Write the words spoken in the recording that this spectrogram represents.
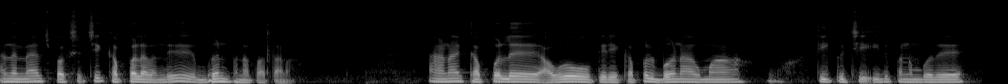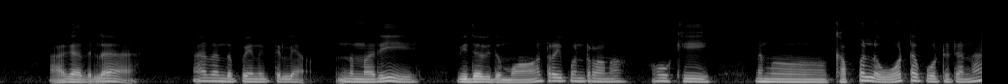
அந்த மேட்ச் பாக்ஸ் வச்சு கப்பலை வந்து பேர்ன் பண்ண பார்த்தானா ஆனால் கப்பல் அவ்வளோ பெரிய கப்பல் பேர்ன் ஆகுமா? தீக்குச்சி இது பண்ணும்போது ஆகாதுல்ல? அது அந்த பையனுக்கு தெரியலையா இந்த மாதிரி விதவிதமாக ட்ரை பண்ணுறானா ஓகே நம்ம கப்பலில் ஓட்டை போட்டுட்டோன்னா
